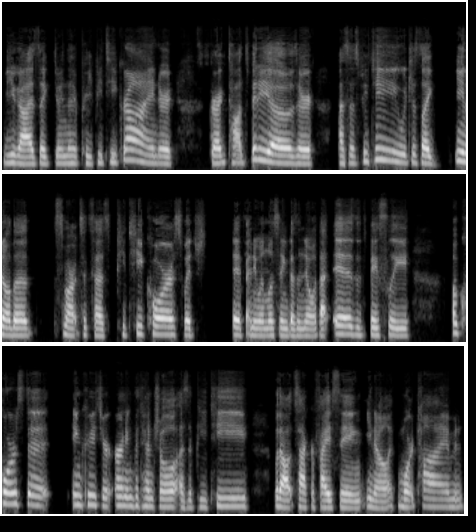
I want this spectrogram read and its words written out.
you guys like doing the pre PT grind or Greg Todd's videos or SSPT, which is like, you know, the Smart Success PT course, which if anyone listening doesn't know what that is, it's basically a course to increase your earning potential as a PT without sacrificing, you know, like more time and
